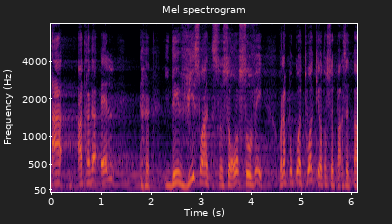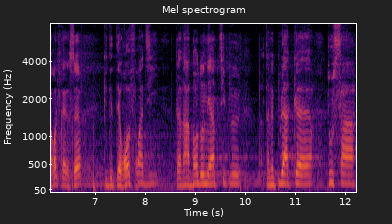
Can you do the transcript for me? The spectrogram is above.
À travers elle, des vies seront sauvées. Voilà pourquoi toi qui entends cette parole, frère et sœur, qui t'étais refroidi, tu avais abandonné un petit peu, tu n'avais plus à cœur, tout ça,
